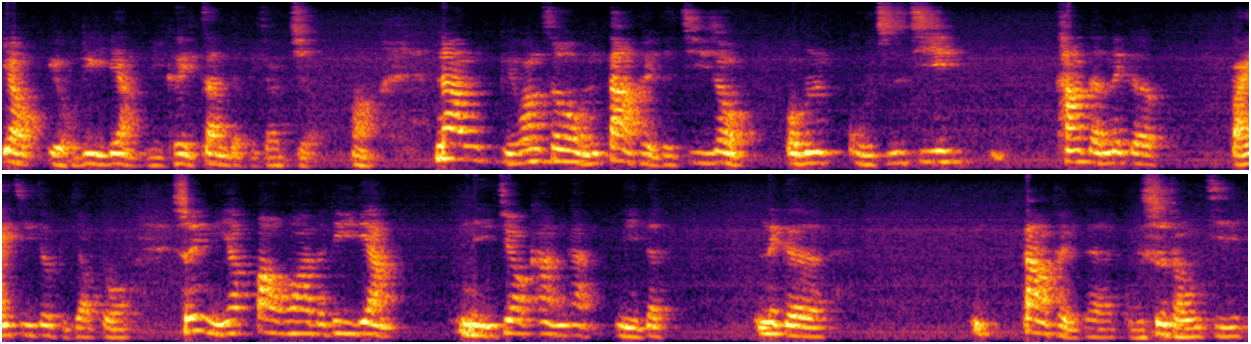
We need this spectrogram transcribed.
要有力量，你可以站得比较久啊。那比方说我们大腿的肌肉，我们股直肌，它的那个白肌就比较多，所以你要爆发的力量，你就要看看你的那个大腿的股四头肌，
